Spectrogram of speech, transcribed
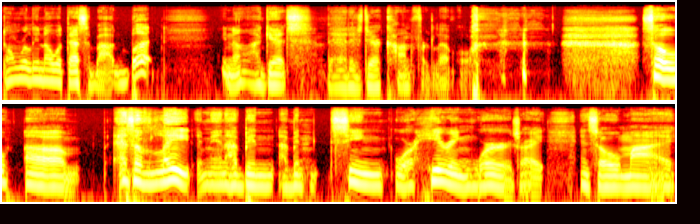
Don't really know what that's about, but you know, I guess that is their comfort level. so, um, as of late, I mean, I've been I've been seeing or hearing words, right? And so my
